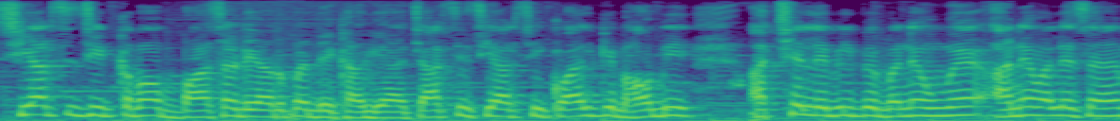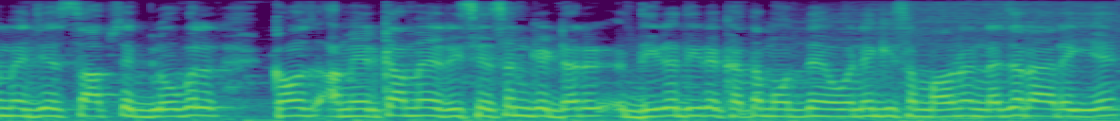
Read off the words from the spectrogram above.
सीआरसी सीट का भाव बासठ हज़ार रुपए देखा गया। चारसी सीआरसी कॉयल के भाव भी अच्छे लेवल पे बने हुए हैं। आने वाले समय में जिस हिसाब से ग्लोबल कॉज अमेरिका में रिसेशन के डर धीरे धीरे खत्म होते होने की संभावना नज़र आ रही है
